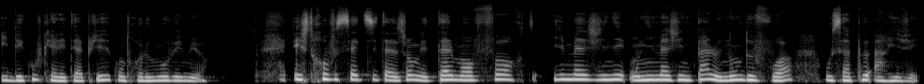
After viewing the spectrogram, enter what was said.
il découvre qu'elle était appuyée contre le mauvais mur. Et je trouve cette citation mais tellement forte. Imaginez, on n'imagine pas le nombre de fois où ça peut arriver.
